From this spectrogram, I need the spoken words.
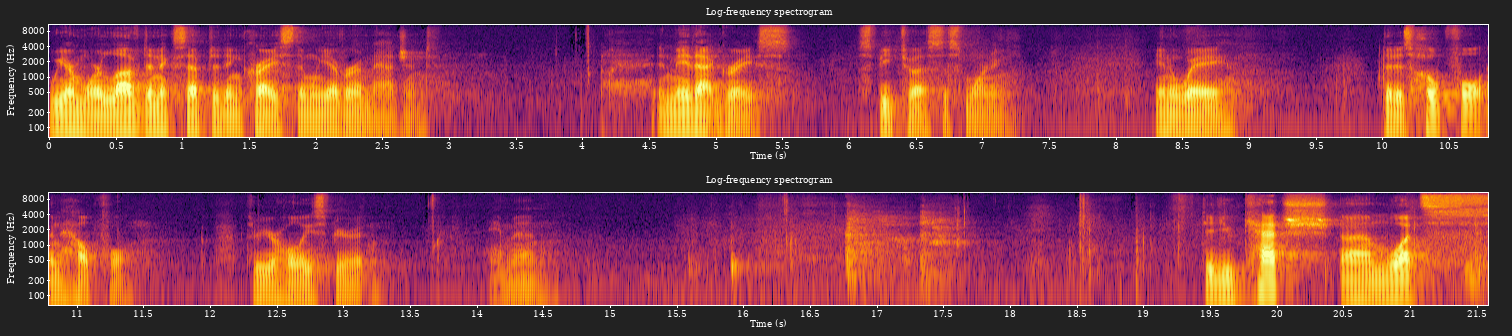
we are more loved and accepted in Christ than we ever imagined. And may that grace speak to us this morning in a way that is hopeful and helpful through your Holy Spirit. Amen. Did you catch um, what's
